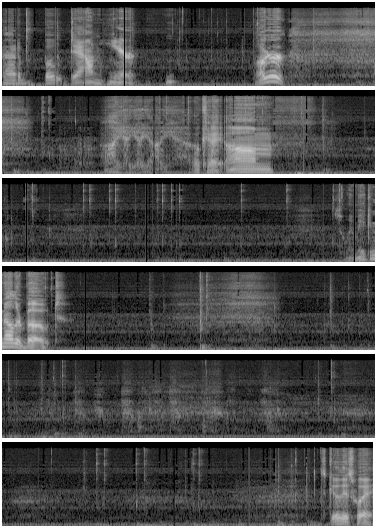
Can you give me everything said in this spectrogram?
had a boat down here. Bugger! Ay, ay, ay, ay. Okay, um... So we make another boat. Go this way.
